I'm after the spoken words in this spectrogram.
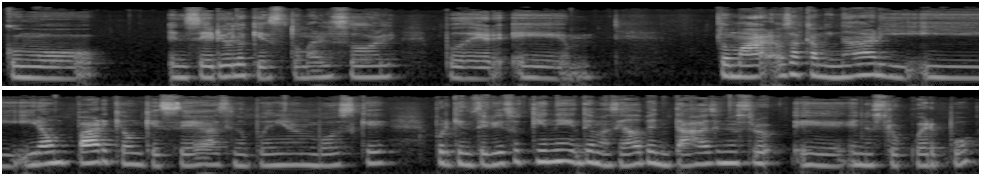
como en serio lo que es tomar el sol, poder... Em, tomar, o sea, caminar y, ir a un parque, aunque sea, si no pueden ir a un bosque, porque en serio eso tiene demasiadas ventajas en nuestro, eh, en nuestro cuerpo.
